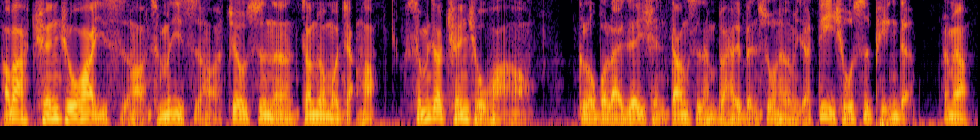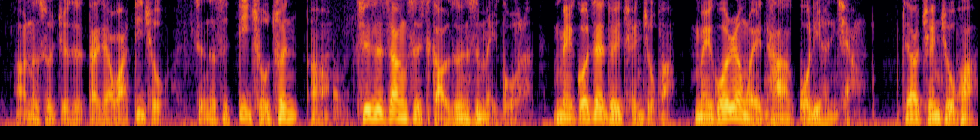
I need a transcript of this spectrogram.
好吧？全球化已死哈，什么意思哈？就是呢，张忠谋讲哈，什么叫全球化哈？globalization，当时他们不还有一本书很有名叫《地球是平的》，有没有？啊，那时候觉得大家哇，地球整个是地球村啊。其实当时搞的是美国了，美国在推全球化，美国认为它国力很强，只要全球化，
